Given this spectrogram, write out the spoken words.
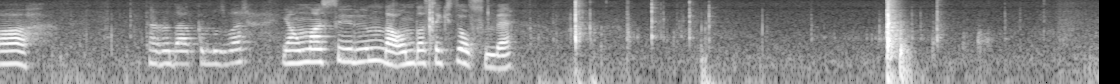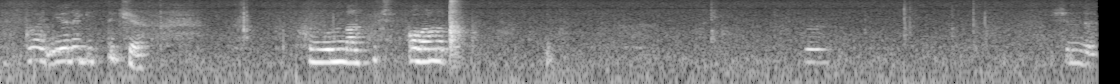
Ah. Bir tane hakkımız var. Yanlar sıyırayım da onda 8 olsun be. Yere gitti ki. Bundan hiç alamadım. Şimdi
